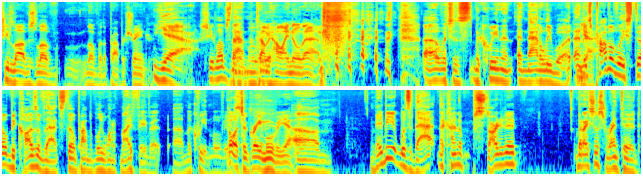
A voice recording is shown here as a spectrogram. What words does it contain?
she loves love, love with a proper stranger. yeah, she loves that movie. Tell me how I know that. uh, which is McQueen and, and Natalie Wood, and it's probably still because of that, still probably one of my favorite uh, McQueen movies. oh, it's a great movie. Yeah, Uh, maybe it was that that kind of started it, but I just rented,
